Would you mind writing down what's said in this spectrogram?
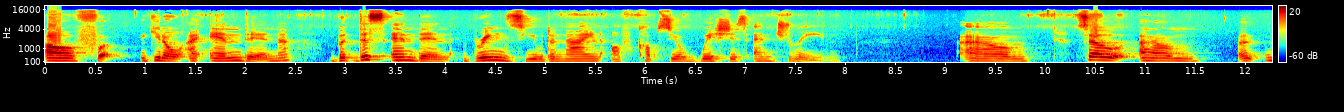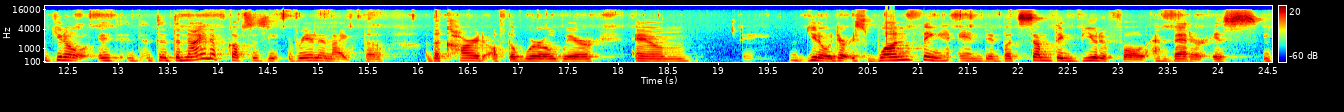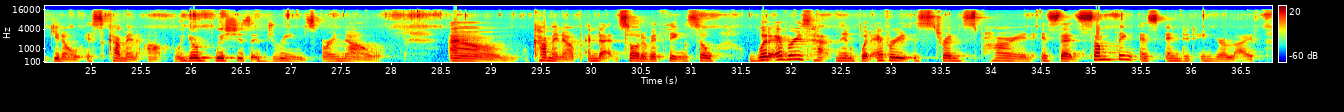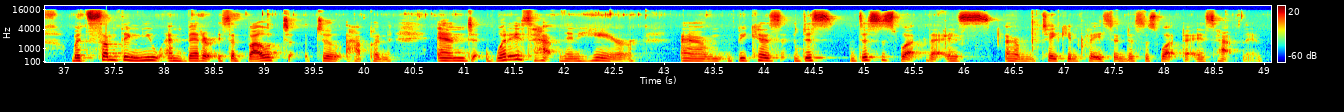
of you know an ending but this ending brings you the nine of cups your wishes and dream. Um so um uh, you know it, the, the nine of cups is really like the the card of the world where um you know there is one thing ended but something beautiful and better is you know is coming up. Your wishes and dreams are now um, coming up and that sort of a thing. So whatever is happening, whatever is transpiring, is that something has ended in your life, but something new and better is about to happen. And what is happening here? Um, because this this is what that is um, taking place, and this is what that is happening.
